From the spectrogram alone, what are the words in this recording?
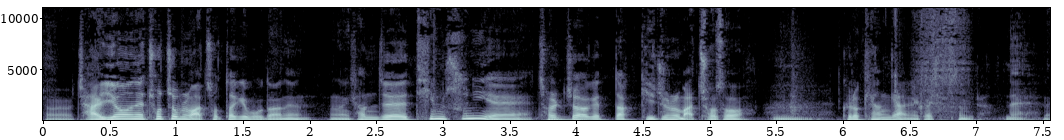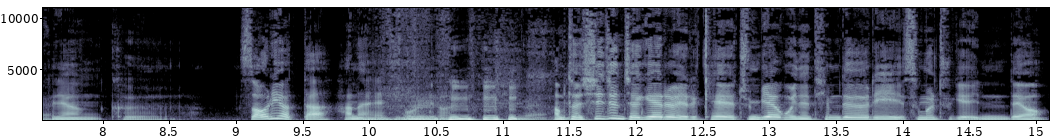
저, 자이언에 초점을 맞췄다기보다는 음, 현재 팀 순위에 철저하게 딱 기준을 맞춰서 음, 그렇게 한 게 아닐까 싶습니다. 네, 네. 그냥 그 썰이었다 하나의 뭐 음. 이런. 네. 아무튼 시즌 재개를 이렇게 준비하고 있는 팀들이 22개 있는데요.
